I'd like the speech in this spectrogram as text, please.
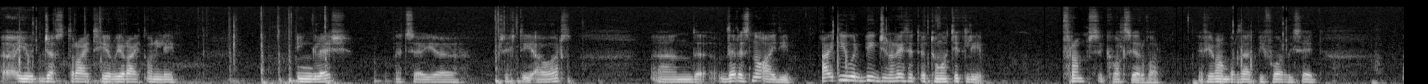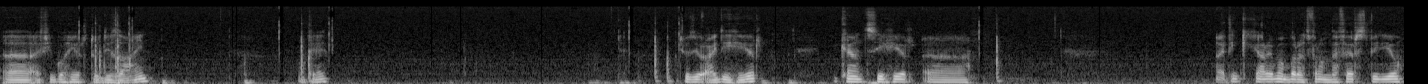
Uh, you just write here we write only English let's say uh, 60 hours. And there is no ID ID will be generated automatically from SQL Server. If you remember that before we said uh, if you go here to design okay. Choose your ID here. You can't see here uh, I think you can remember it from the first video.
